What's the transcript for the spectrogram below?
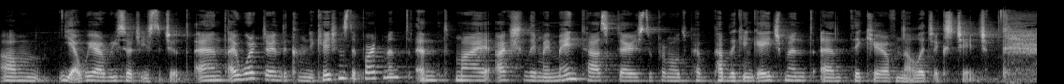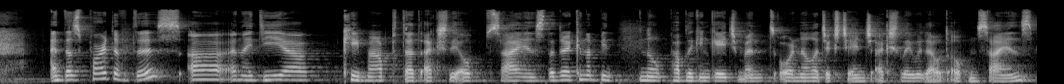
Um, yeah, we are a research institute, and I work there in the communications department. And my actually my main task there is to promote public engagement and take care of knowledge exchange. And as part of this, uh, an idea came up that actually open science that there cannot be no public engagement or knowledge exchange actually without open science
